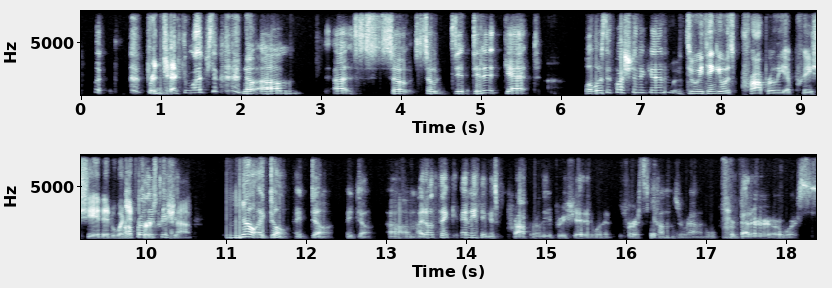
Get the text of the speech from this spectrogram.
project much. No, um, uh, so so did did it get? What was the question again? Do we think it was properly appreciated when Properly it first came out? No, I don't. I don't. I don't. Um, I don't think anything is properly appreciated when it first comes around, for Hmm. better or worse.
